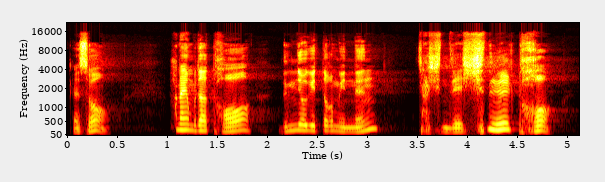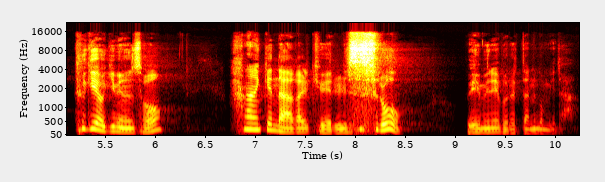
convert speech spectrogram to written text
그래서 하나님보다 더 능력이 있다고 믿는 자신들의 신을 더 크게 여기면서 하나님께 나아갈 기회를 스스로 외면해 버렸다는 겁니다.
